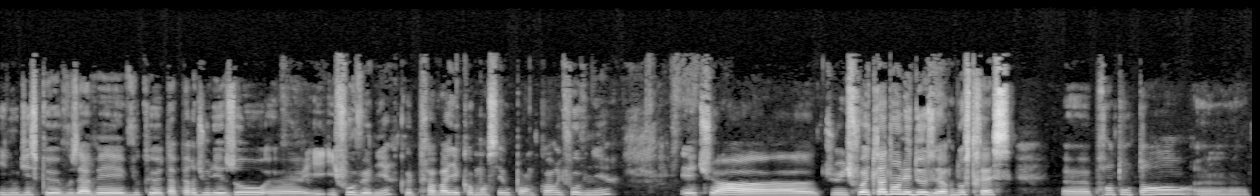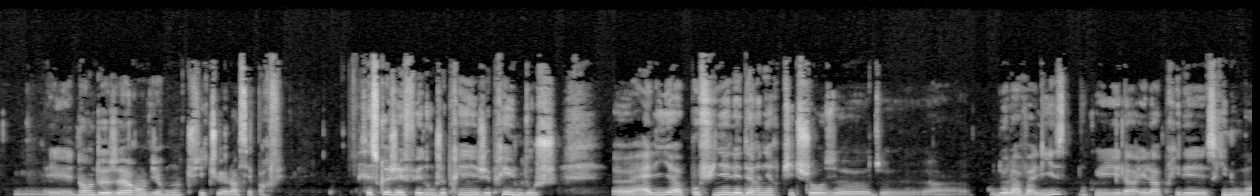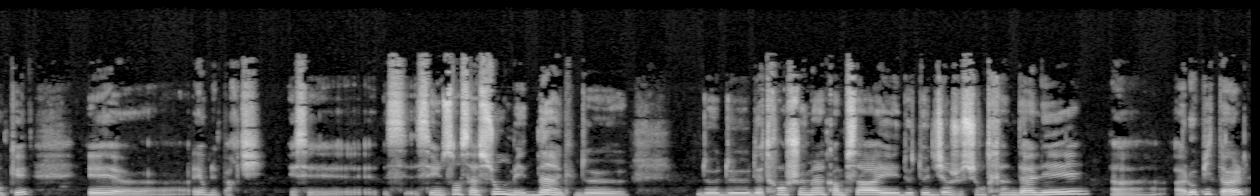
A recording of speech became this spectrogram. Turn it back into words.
Ils nous disent que vous avez vu que tu as perdu les os, il faut venir, que le travail est commencé ou pas encore, il faut venir. Et tu as, tu, il faut être là dans les deux heures, no stress. prends ton temps et dans deux heures environ, si tu es là, c'est parfait. C'est ce que j'ai fait. Donc j'ai pris, j'ai pris une douche. Euh, Ali a peaufiné les dernières petites choses euh, de, euh, de la valise. Donc il a, il a pris les, ce qui nous manquait et, et on est parti. Et c'est une sensation mais dingue d'être de, en chemin comme ça et de te dire je suis en train d'aller à, l'hôpital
